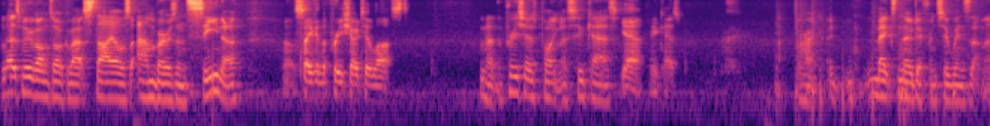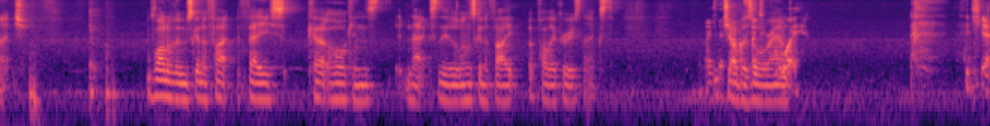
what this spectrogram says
Let's move on. and Talk about Styles, Ambrose, and Cena. Well, saving the pre-show till last. No, the pre show is pointless. Who cares? Yeah, who cares? Right. It makes no difference who wins that match. One of them's going to fight face Curt Hawkins next. The other one's going to fight Apollo Crews next. Like, Jobbers all round. yeah.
